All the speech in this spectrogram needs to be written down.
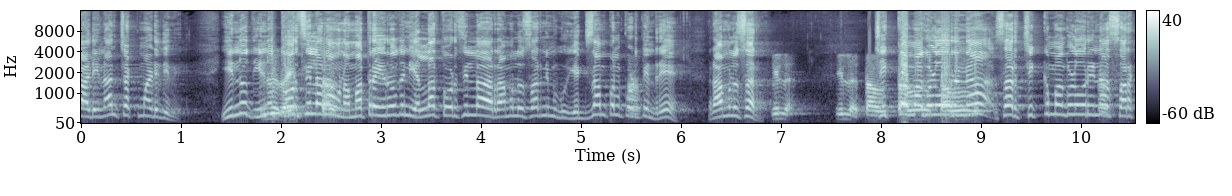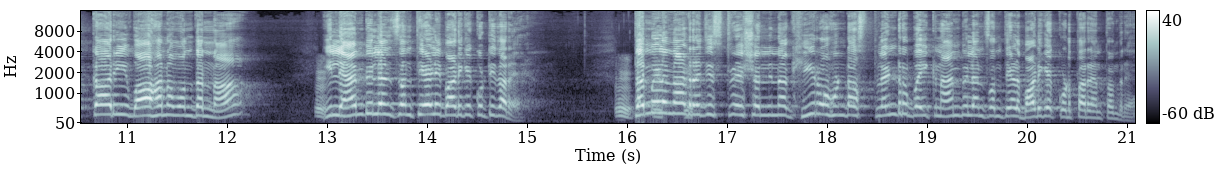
ಗಾಡಿ ನಾನು ಚೆಕ್ ಮಾಡಿದೀವಿ ಇನ್ನು ಇನ್ನು right, ತೋರಿಸಿಲ್ಲ ನಾವು ನಮ್ಮ ಹತ್ರ ಇರೋದನ್ನ ಎಲ್ಲ ತೋರಿಸಿಲ್ಲ ರಾಮಲು ಸರ್ ನಿಮಗೆ ಎಕ್ಸಾಂಪಲ್ ಕೊಡ್ತೀನಿ ರೀ. ರಾಮಲು ಸರ್. ಇಲ್ಲ. ಇಲ್ಲ ಚಿಕ್ಕಮಗಳೂರಿನ ಸರ್ ಚಿಕ್ಕಮಗಳೂರಿನ ಸರ್ಕಾರಿ ವಾಹನವೊಂದನ್ನ ಇಲ್ಲಿ ಆಂಬ್ಯುಲೆನ್ಸ್ ಅಂತ ಹೇಳಿ ಬಾಡಿಗೆ ಕೊಟ್ಟಿದ್ದಾರೆ. Tamil Nadu registration Hero Honda Splendor ಬೈಕ್ನ ಆಂಬ್ಯುಲೆನ್ಸ್ ಅಂತ ಹೇಳಿ ಬಾಡಿಗೆ ಕೊಡ್ತಾರೆ ಅಂತಂದ್ರೆ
